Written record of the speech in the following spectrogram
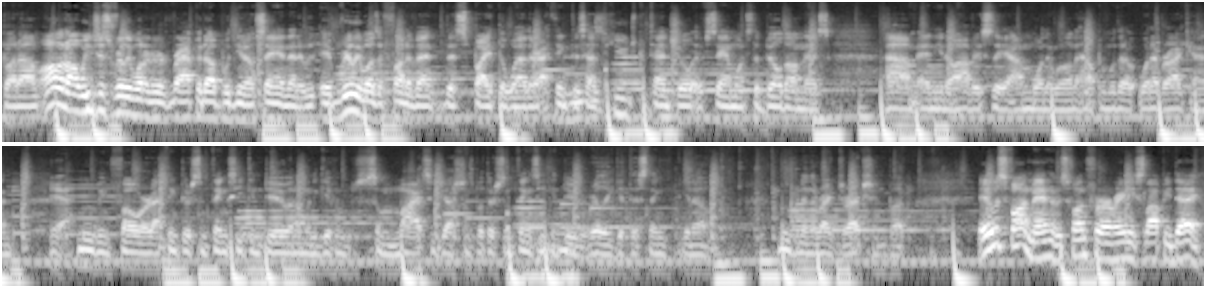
But um, all in all, we just really wanted to wrap it up with you know saying that it, was, it really was a fun event despite the weather. I think this has huge potential if Sam wants to build on this, um, and you know obviously I'm more than willing to help him with whatever I can. Yeah. Moving forward, I think there's some things he can do, and I'm going to give him some of my suggestions. But there's some things he can do to really get this thing, you know, moving in the right direction. But it was fun, man. It was fun for a rainy, sloppy day.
